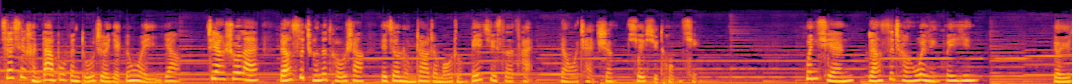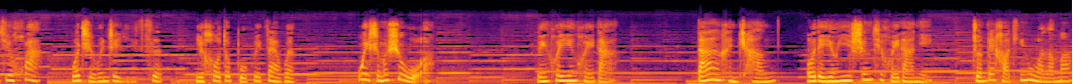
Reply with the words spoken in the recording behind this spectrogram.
相信很大部分读者也跟我一样。这样说来，梁思成的头上也就笼罩着某种悲剧色彩，让我产生些许同情。婚前，梁思成问林徽因：“有一句话，我只问这一次，以后都不会再问，为什么是我？”林徽因回答：“答案很长。”我得用一生去回答你，准备好听我了吗？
